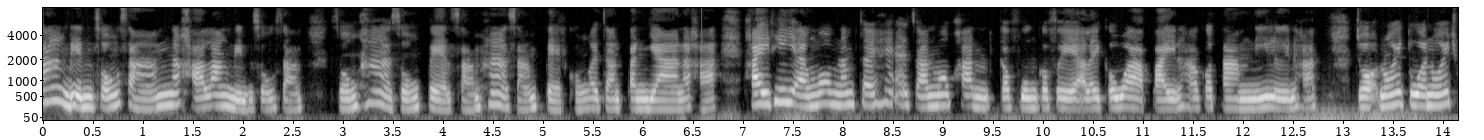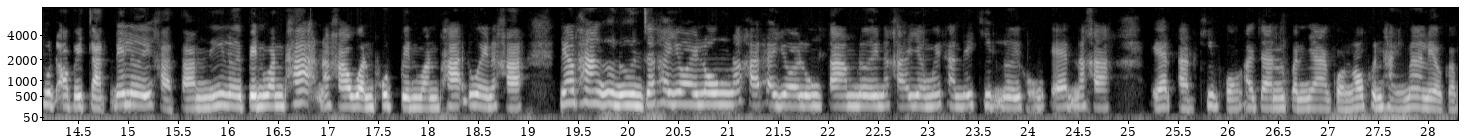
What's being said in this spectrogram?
ล่างเด่น 23 นะคะ ล่างเด่น 23 25 28 35 38 ของอาจารย์ปัญญานะคะ ใครที่อยากมอบน้ำใจให้อาจารย์มอบคันกาแฟกาแฟอะไรก็ว่าไปนะคะ ก็ตามนี้เลยนะคะ เจาะน้อยตัวน้อยชุดเอาไปจัดได้เลยค่ะ ตามนี้เลย เป็นวันพระนะคะ วันพุธเป็นวันพระด้วยนะคะ แนวทางอื่นๆจะทยอยลงนะคะทยอยลงตามเลยนะคะ ยังไม่ทันได้คิดเลยของแอดนะคะ แอดอัดคลิปของอาจารย์ปัญญาก่อนนอกเพิ่นหายมาแล้วกับ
